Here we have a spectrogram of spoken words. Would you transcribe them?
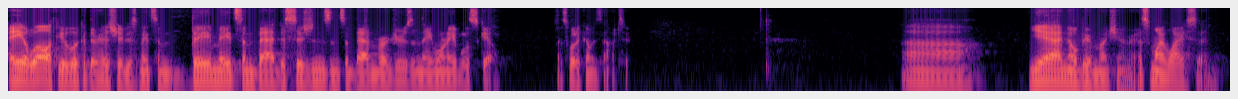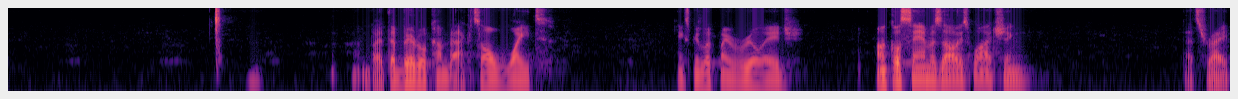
AOL, if you look at their history, just made some they made some bad decisions and some bad mergers, and they weren't able to scale. That's what it comes down to. Uh, yeah, no beer much younger. That's what my wife said. But the beard will come back. It's all white. Makes me look my real age. Uncle Sam is always watching. That's right.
